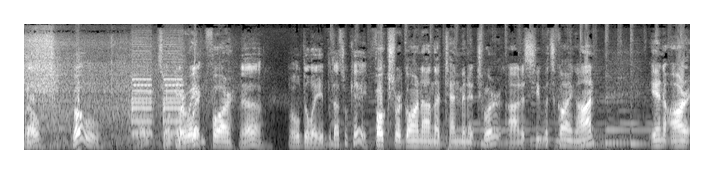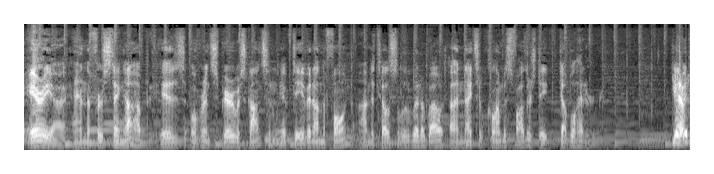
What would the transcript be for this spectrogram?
Well, whoa. That's what we're waiting for. Yeah, a little delayed, but that's okay. Folks, we're going on the 10 minute tour uh, to see what's going on in our area. And the first thing up is over in Superior, Wisconsin. We have David on the phone uh, to tell us a little bit about uh, Knights of Columbus Father's Day doubleheader. Yes.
